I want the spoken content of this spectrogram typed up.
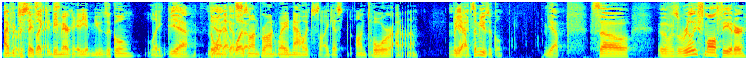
I would just say like things? the American Idiot musical, like Yeah, the yeah, one I that was so. on Broadway. Now it's I guess on tour. I don't know, but yeah, Yeah. it's a musical. Yep. So it was a really small theater,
